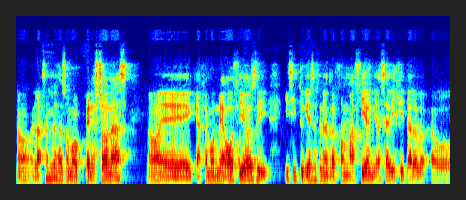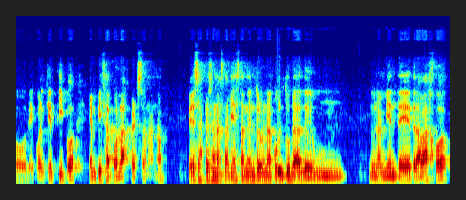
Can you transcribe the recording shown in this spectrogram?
¿no? Las empresas somos personas eh, que hacemos negocios y, si tú quieres hacer una transformación, ya sea digital o, de cualquier tipo, empieza por las personas, ¿no? Pero esas personas también están dentro de una cultura, de un, ambiente de trabajo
